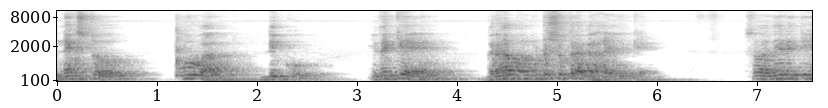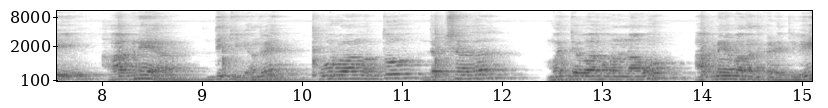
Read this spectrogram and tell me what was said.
ನೆಕ್ಸ್ಟು ಪೂರ್ವ ದಿಕ್ಕು. ಇದಕ್ಕೆ ಗ್ರಹ ಬಂದ್ಬಿಟ್ಟು ಶುಕ್ರ ಗ್ರಹ ಇದಕ್ಕೆ. ಸೊ ಅದೇ ರೀತಿ ಆಗ್ನೇಯ ದಿಕ್ಕಿಗೆ ಅಂದರೆ ಪೂರ್ವ ಮತ್ತು ದಕ್ಷಿಣದ ಮಧ್ಯಭಾಗವನ್ನು ನಾವು ಆಗ್ನೇಯ ಭಾಗ ಅಂತ ಕರಿತೀವಿ.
